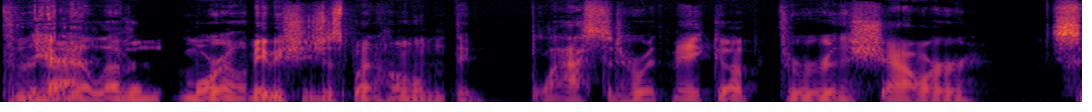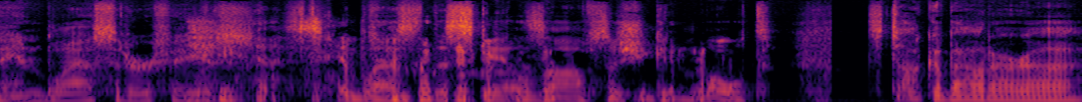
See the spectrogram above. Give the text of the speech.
to the Yeah. 9 11 memorial. Maybe she just went home. They blasted her with makeup, threw her in the shower, Sandblasted her face. yes, and blasted the scales off so she could molt. Let's talk about our uh,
